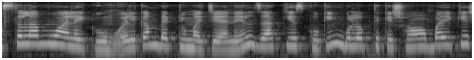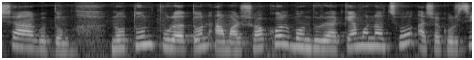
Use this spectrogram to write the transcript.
আসসালামু আলাইকুম, welcome back to my channel Zakia's cooking blog থেকে সবাইকে স্বাগতম। নতুন পুরাতন আমার সকল বন্ধুরা কেমন আছো? আশা করছি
